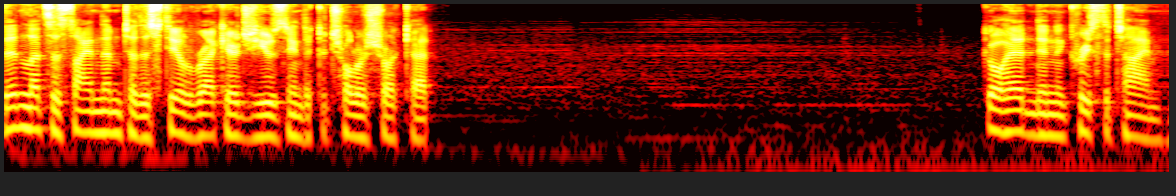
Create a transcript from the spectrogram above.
Then let's assign them to the steel wreckage using the controller shortcut. Go ahead and increase the time.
